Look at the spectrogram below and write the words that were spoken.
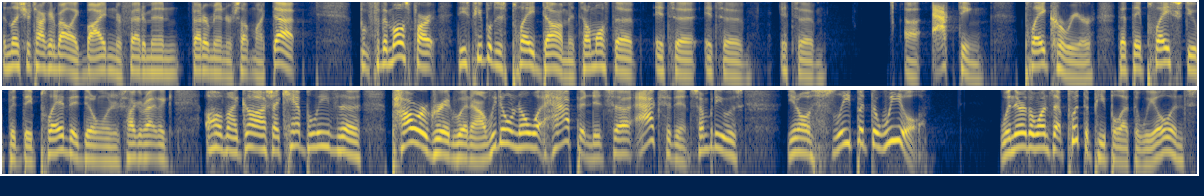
unless you're talking about like Biden or Fetterman, Fetterman or something like that. But for the most part, these people just play dumb. It's almost a, it's a, it's a, it's a uh, acting play career that they play stupid. They play they don't. When you're talking about like, oh my gosh, I can't believe the power grid went out. We don't know what happened. It's an accident. Somebody was, you know, asleep at the wheel. When they're the ones that put the people at the wheel and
